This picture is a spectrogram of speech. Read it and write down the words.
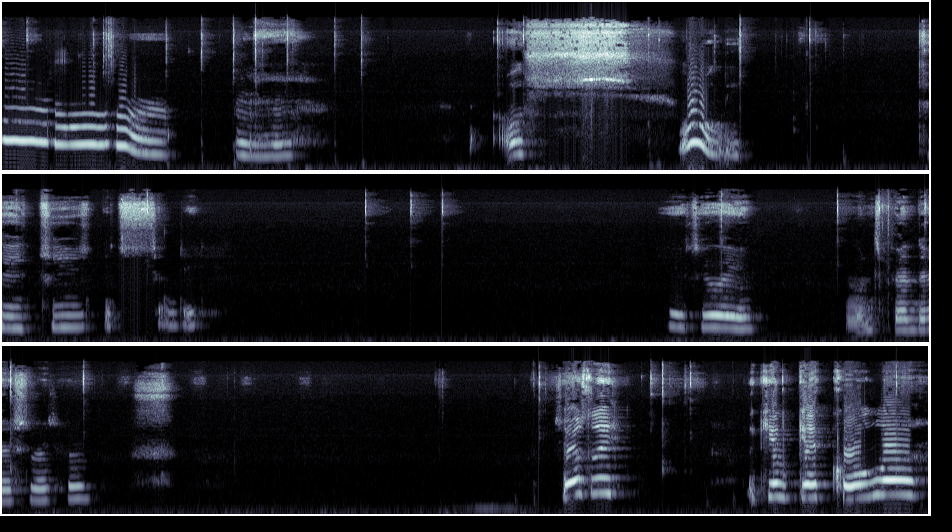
Oh, holy. Cheese, it's Sunday. It's really I want to spend the rest of my time. Seriously? I can't get cola?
